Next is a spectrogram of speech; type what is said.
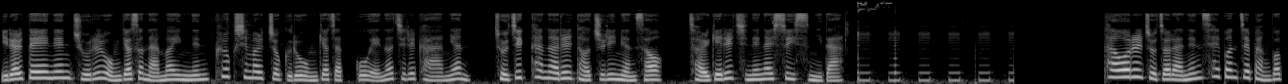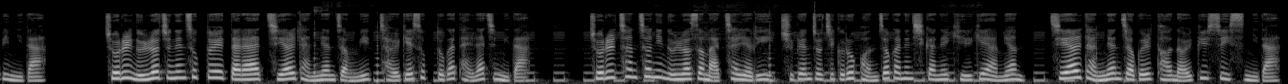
이럴 때에는 조를 옮겨서 남아있는 프록시멀 쪽으로 옮겨 잡고 에너지를 가하면 조직 탄화를 더 줄이면서 절개를 진행할 수 있습니다. 파워를 조절하는 세 번째 방법입니다. 조를 눌러주는 속도에 따라 지혈 단면적 및 절개 속도가 달라집니다. 조를 천천히 눌러서 마찰열이 주변 조직으로 번져가는 시간을 길게 하면 지혈 단면적을 더 넓힐 수 있습니다.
